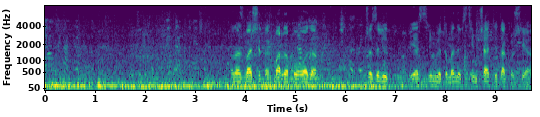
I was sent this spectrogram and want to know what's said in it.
ja mam trzy karty. Więc teraz sobie... У нас бачите, хмарна погода. Вже заліт. Я стрімлю, то в мене в стрім-чаті також є.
